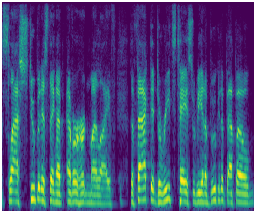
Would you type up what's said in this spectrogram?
slash stupidest thing I've ever heard in my life. The fact that Dorit's taste would be in a Buca di Beppo.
